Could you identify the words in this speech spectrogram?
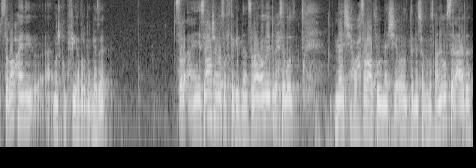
الصراحه يعني مشكوك فيها ضربة جزاء. صراحة يعني صراحة شكله صفت جدا. صراحة اول ما لقيته بيحسبها قلت ماشي هو حصل على طول ماشي. قلت ماشي أنا بعدين بص العادة.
